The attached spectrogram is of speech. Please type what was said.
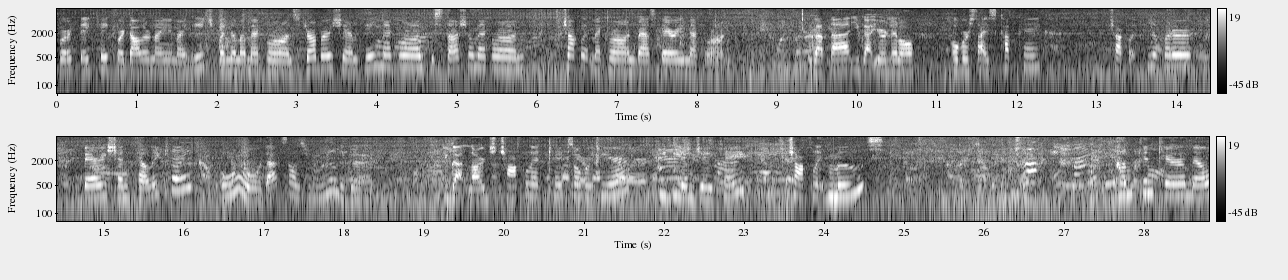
birthday cake for $1.99 each. Vanilla macaron, strawberry champagne macaron, pistachio macaron, chocolate macaron, raspberry macaron. You got that. You got your little oversized cupcake. Chocolate peanut butter berry chantilly cake. Oh, that sounds really good. You got large chocolate cakes over here, PB&J cake, chocolate mousse, pumpkin caramel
